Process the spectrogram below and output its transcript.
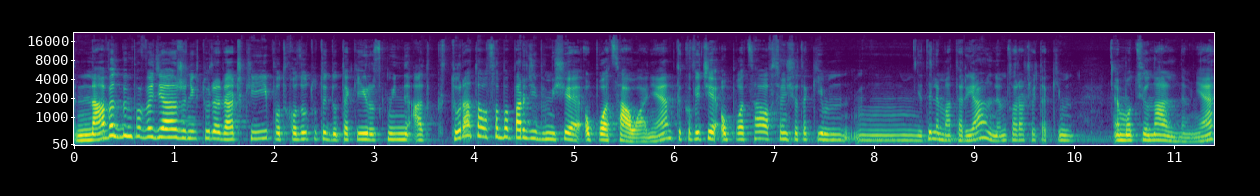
Nawet bym powiedziała, że niektóre raczki podchodzą tutaj do takiej rozkminy, a która ta osoba bardziej by mi się opłacała, nie? Tylko wiecie, opłacała w sensie takim mm, nie tyle materialnym, co raczej takim emocjonalnym, nie?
